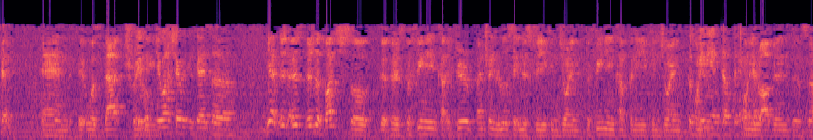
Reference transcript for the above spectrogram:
Okay. and it was that Do you, training. do you want to share with these guys? Uh, Yeah, there's, there's, there's a bunch. So there's Buffini. If you're entering the real estate industry, you can join Buffini and Company. You can join Buffini and Company, Tony okay. Robbins. There's uh,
